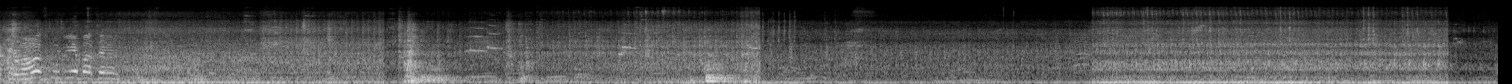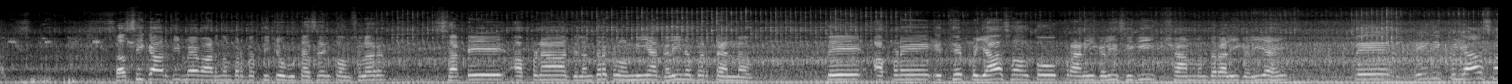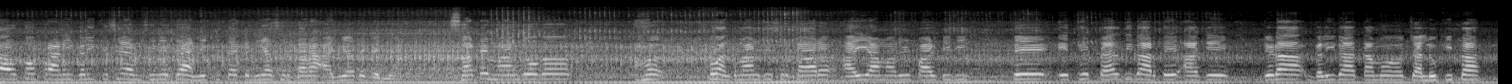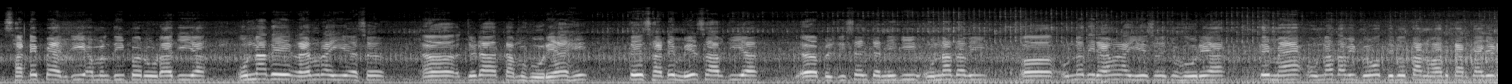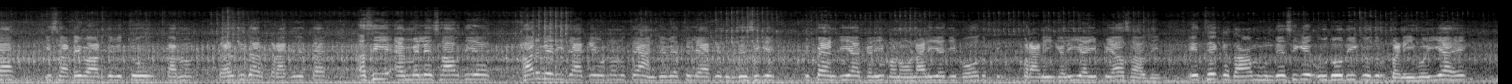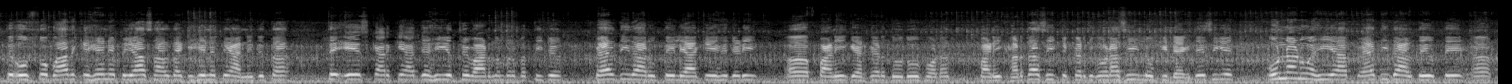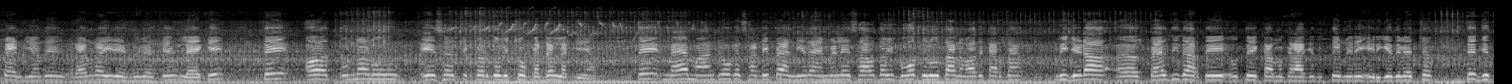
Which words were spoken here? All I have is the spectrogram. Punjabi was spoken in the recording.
ਆ ਕਰਵਾਵਾ ਸਕੂਟਰੀਆਂ ਪਾਸੇ ਫਿਰ। ਸਤਿ ਸ਼੍ਰੀ ਅਕਾਲ ਜੀ, ਮੈਂ ਵਾਰਡ ਨੰਬਰ 32 ਚੋਂ ਬੂਟਾ ਸਿੰਘ ਕਾਉਂਸਲਰ ਸਾਡੇ ਆਪਣਾ ਜਲੰਧਰ ਕਲੋਨੀ ਆ, ਗਲੀ ਨੰਬਰ 3 ਤੇ ਆਪਣੇ ਇੱਥੇ 50 ਸਾਲ ਤੋਂ ਪੁਰਾਣੀ ਗਲੀ ਸੀਗੀ, ਸ਼ਾਮ ਮੰਦਰ ਵਾਲੀ ਗਲੀ ਆ ਇਹ। ਤੇ ਇਹਦੀ 50 ਸਾਲ ਤੋਂ ਪੁਰਾਣੀ ਗਲੀ ਕਿਸੇ ਐਮਸੀ ਨੇ ਧਿਆਨ ਨਹੀਂ ਕੀਤਾ ਕਿੰਨੀਆਂ ਸਰਕਾਰਾਂ ਆਈਆਂ ਤੇ ਗਈਆਂ। ਸਾਡੇ ਮਾਨਯੋਗ ਅਹ, ਭਗਵੰਤ ਮਾਨ ਦੀ ਸਰਕਾਰ ਆਈ ਆਮ ਆਦਮੀ ਪਾਰਟੀ ਦੀ ਤੇ ਇੱਥੇ ਪਹਿਲ ਦੀ ਆਧਾਰ ਤੇ ਆ ਕੇ ਜਿਹੜਾ ਗਲੀ ਦਾ ਕੰਮ ਚਾਲੂ ਕੀਤਾ। ਸਾਡੇ ਭੈਣ ਜੀ ਅਮਨਦੀਪ ਅਰੋੜਾ ਜੀ ਆ ਉਹਨਾਂ ਦੇ ਰਹਿਮਰਾਈ ਇਸ ਜਿਹੜਾ ਕੰਮ ਹੋ ਰਿਹਾ ਇਹ। ਤੇ ਸਾਡੇ ਮੇਅਰ ਸਾਹਿਬ ਜੀ ਆ ਬਲਜੀਤ ਸਿੰਘ ਚੰਨੀ ਜੀ ਉਹਨਾਂ ਦਾ ਵੀ ਉਹਨਾਂ ਦੀ ਰਹਿਮਰਾਈ ਇਸ ਵਿੱਚ ਹੋ ਰਿਹਾ। ਤੇ ਮੈਂ ਉਹਨਾਂ ਦਾ ਵੀ ਬਹੁਤ ਦਿਲੋਂ ਧੰਨਵਾਦ ਕਰਦਾ ਜਿਹੜਾ ਕਿ ਸਾਡੇ ਵਾਰਡ ਦੇ ਵਿੱਚੋਂ ਕੰਮ ਪਹਿਲਦੀਦਾਰ ਕਰਾ ਕੇ ਦਿੱਤਾ। ਅਸੀਂ ਐਮਐਲਏ ਸਾਹਿਬ ਦੀ ਹਰ ਵਾਰੀ ਜਾ ਕੇ ਉਹਨਾਂ ਨੂੰ ਧਿਆਨ ਦੇ ਵਿੱਚ ਲਿਆ ਕੇ ਦਿੰਦੇ ਸੀਗੇ ਕਿ ਭੈਣ ਜੀ ਆ ਗਲੀ ਬਣਾਉਣ ਵਾਲੀ ਆ ਜੀ ਬਹੁਤ ਪੁਰਾਣੀ ਗਲੀ ਆ ਜੀ 50 ਸਾਲ ਦੀ। ਇੱਥੇ ਗੋਦਾਮ ਹੁੰਦੇ ਸੀਗੇ ਉਦੋਂ ਦੀ ਕੁਦ- ਬਣੀ ਹੋਈ ਆ ਇਹ। ਤੇ ਉਸ ਤੋਂ ਬਾਅਦ ਕਿਸੇ ਨੇ 50 ਸਾਲ ਦਾ ਕਿਸੇ ਨੇ ਧਿਆਨ ਨਹੀਂ ਦਿੱਤਾ। ਤੇ ਇਸ ਕਰਕੇ ਅੱਜ ਅਸੀਂ ਇੱਥੇ ਵਾਰਡ ਨੰਬਰ 32 ਚ ਪਹਿਲਦੀਦਾਰ ਉੱਤੇ ਲਿਆ ਕੇ ਇਹ ਜਿਹੜੀ ਅ, ਪਾਣੀ ਗਿਰ ਦੋ ਦੋ ਫੁੱਟ ਪਾਣੀ ਖੜਦਾ ਸੀ ਚਿੱਕੜ ਚਗੋੜਾ ਸੀ ਲੋਕੀ ਡੈਗਦੇ ਸੀਗੇ। ਉਹਨਾਂ ਨੂੰ ਅਸੀਂ ਆ ਪਹਿਲਦੀਦਾਰ ਦੇ ਉੱਤੇ ਅ, ਭੈਣਜੀਆਂ ਦੇ ਰਹਿਮਰਾਈ ਰੇਸ ਵਿੱਚ ਲੈ ਕੇ ਤੇ ਉਹਨਾਂ ਨੂੰ ਇਸ ਚਿੱਕੜ ਦੇ ਵਿੱਚੋਂ ਕੱਢਣ ਲੱਗੇ ਆ ਤੇ ਮੈਂ ਮਾਨਯੋਗ ਸਾਡੀ ਭੈਣ ਜੀ ਦਾ ਐਮਐਲਏ ਸਾਹਿਬ ਦਾ ਵੀ ਬਹੁਤ ਦਿਲੋਂ ਧੰਨਵਾਦ ਕਰਦਾ ਵੀ ਜਿਹੜਾ ਪਹਿਲ ਦੀ ਪਹਿਲਦੀਦਾਰ ਤੇ ਉੱਤੇ ਕੰਮ ਕਰਾ ਕੇ ਦਿੱਤੇ ਮੇਰੇ ਏਰੀਏ ਦੇ ਵਿੱਚ ਤੇ ਜਿ-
